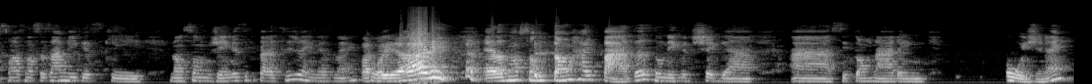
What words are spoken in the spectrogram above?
são as nossas amigas que não são gêmeas e que parecem gêmeas, né? A. Elas não são tão hypadas no nível de chegar a se tornarem hoje, né?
